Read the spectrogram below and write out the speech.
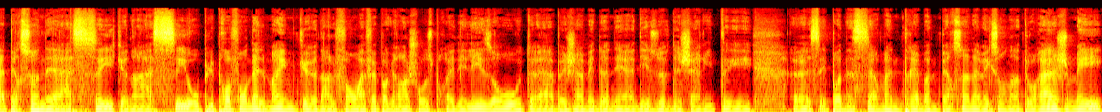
la personne est assez, que dans assez au plus profond d'elle-même, que dans le fond, elle fait pas grand-chose pour aider les autres, elle n'a jamais donné à des œuvres de charité, euh, c'est pas nécessairement une très bonne personne avec son entourage, mais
